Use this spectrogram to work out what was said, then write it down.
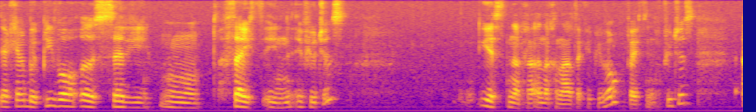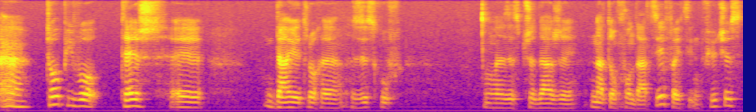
jak jakby piwo z serii mm, Faith in Futures. Jest na, na kanale takie piwo, Faith in Futures. To piwo też daje trochę zysków ze sprzedaży na tą fundację Faith in Futures.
